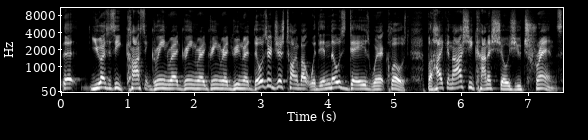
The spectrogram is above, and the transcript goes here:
That you guys can see constant green, red, green, red, green, red, green, red those are just talking about within those days where it closed. But Heikin-Ashi kind of shows you trends.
